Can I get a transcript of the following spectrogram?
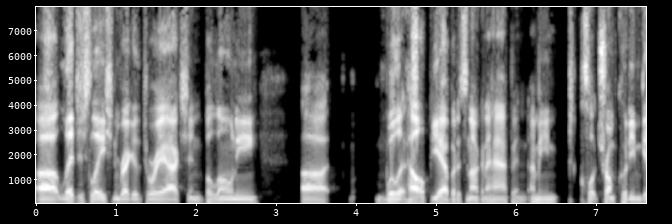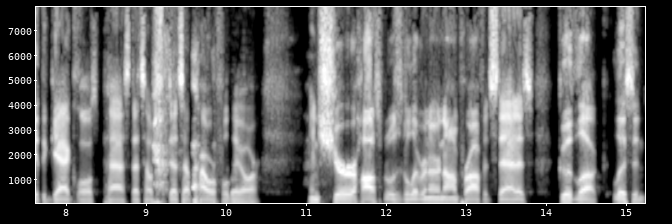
Uh legislation, regulatory action, baloney. Uh will it help? Yeah, but it's not going to happen. I mean, Cl- Trump couldn't even get the gag clause passed. That's how that's how powerful they are. And sure, hospitals delivering our nonprofit status. Good luck. Listen,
